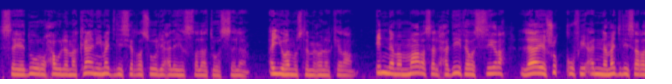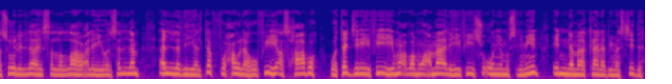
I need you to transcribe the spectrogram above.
سيدور حول مكان مجلس الرسول عليه الصلاة والسلام. أيها المستمعون الكرام إن من مارس الحديث والسيرة لا يشك في أن مجلس رسول الله صلى الله عليه وسلم الذي يلتف حوله فيه أصحابه وتجري فيه معظم أعماله في شؤون المسلمين إنما كان بمسجده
